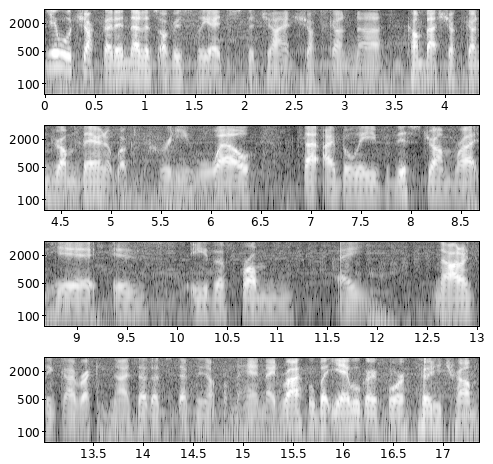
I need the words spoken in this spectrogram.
yeah, we'll chuck that in. That is obviously a, just a giant shotgun, uh, combat shotgun drum there, and it works pretty well. That I believe this drum right here is either from a no, I don't think I recognize that. That's definitely not from the handmade rifle. But yeah, we'll go for a 30 drum,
